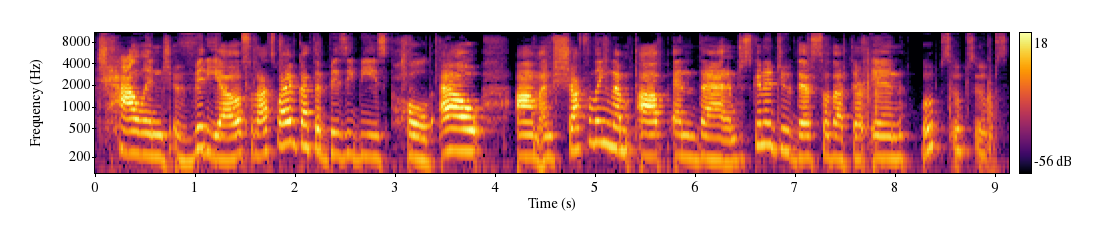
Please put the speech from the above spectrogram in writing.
challenge video. So that's why I've got the Busy Bees pulled out. Um, I'm shuffling them up and then I'm just going to do this so that they're in, oops, oops, oops,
